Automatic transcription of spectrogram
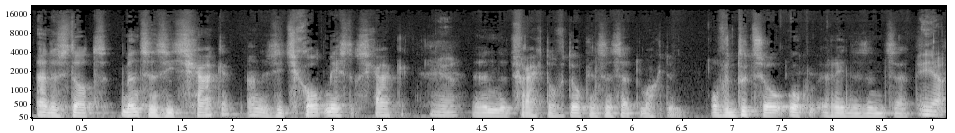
en dus dat mensen ziet schaken, en dus ziet grootmeester schaken. Ja. En het vraagt of het ook in zijn zet mag doen. Of het doet zo ook reden zijn zet. Ja.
